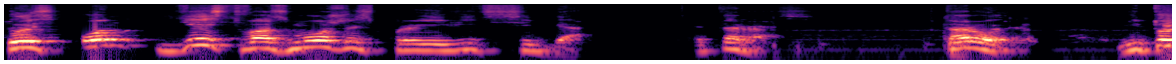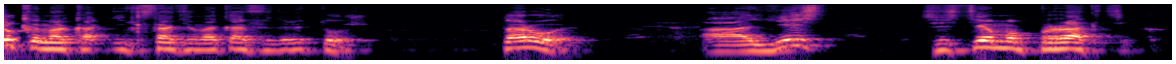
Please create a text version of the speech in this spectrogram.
То есть он есть возможность проявить себя. Это раз. Второе. Не только на и, кстати, на кафедре тоже. Второе. А есть система практик.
